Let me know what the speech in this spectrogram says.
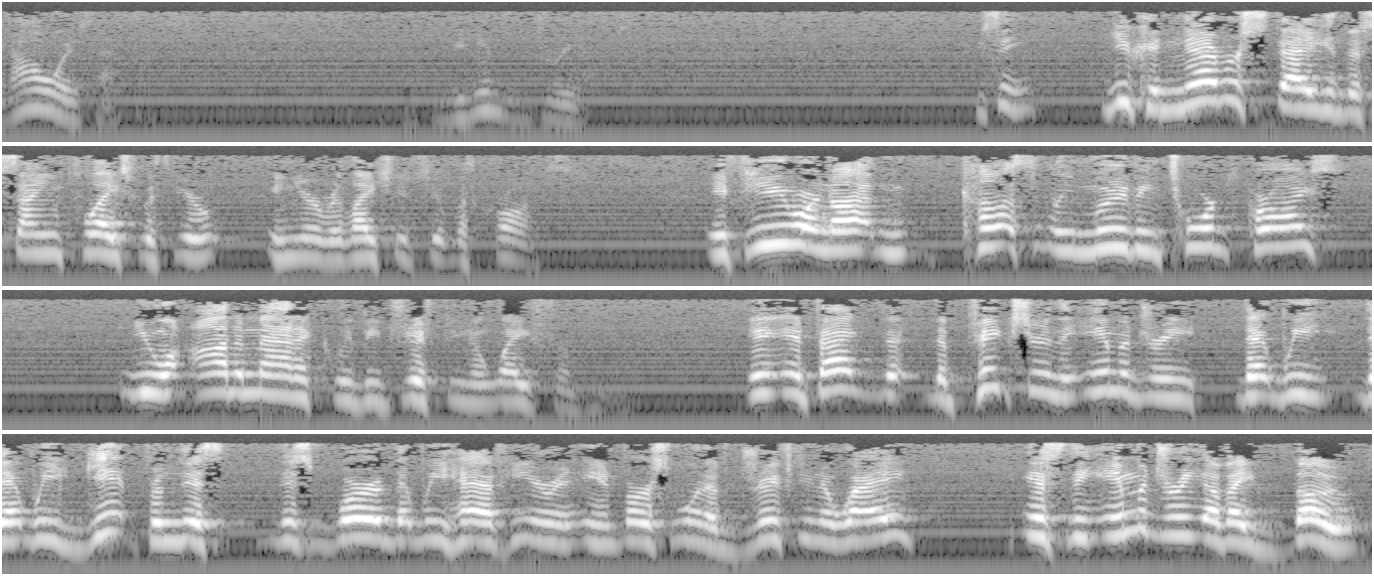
it always happens. You begin to drift. You see, you can never stay in the same place with your in your relationship with Christ if you are not constantly moving towards Christ, you will automatically be drifting away from Him. In, fact, the, the picture and the imagery that we that we get from this this word that we have here in, in verse one of drifting away, is the imagery of a boat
